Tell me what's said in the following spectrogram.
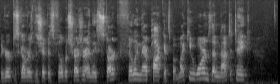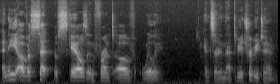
The group discovers the ship is filled with treasure and they start filling their pockets, but Mikey warns them not to take any of a set of scales in front of Willie, considering that to be a tribute to him.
